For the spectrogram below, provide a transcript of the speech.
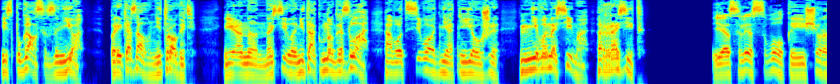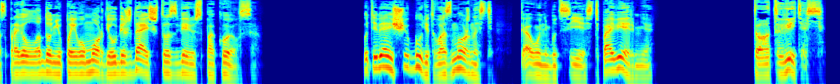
испугался за нее. Приказал не трогать. И она носила не так много зла, а вот сегодня от нее уже невыносимо разит. Я слез с волка и еще раз провел ладонью по его морде, убеждаясь, что зверь успокоился. У тебя еще будет возможность кого-нибудь съесть, поверь мне. Тот Витязь,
